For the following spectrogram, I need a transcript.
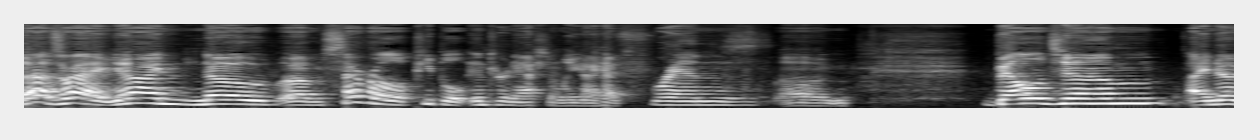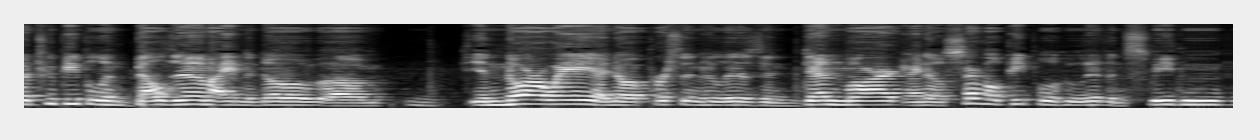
That's right. You know, I know um, several people internationally. I have friends. Um, Belgium. I know two people in Belgium. I know um, in Norway. I know a person who lives in Denmark. I know several people who live in Sweden.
